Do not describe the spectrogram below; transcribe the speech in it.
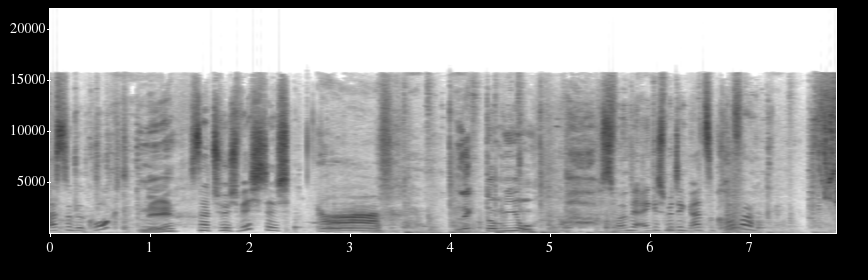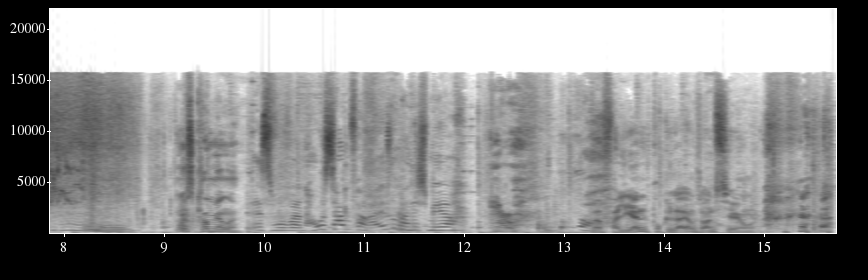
Hast du geguckt? Nee. Ist natürlich wichtig. Leck du mio. Was wollen wir eigentlich mit dem ganzen Koffer? Los, komm, Junge. Jetzt, wo wir ein Haus haben, verreisen wir nicht mehr. Wir verlieren Puckelei umsonst hier, Junge.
